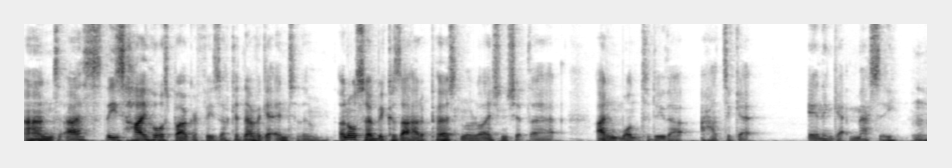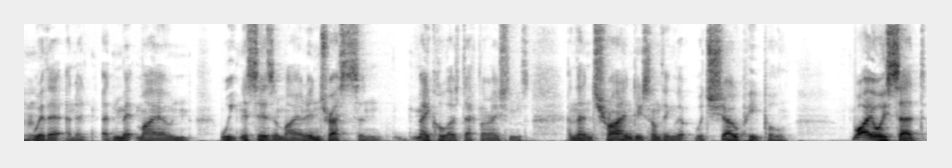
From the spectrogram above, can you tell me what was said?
and as these high horse biographies, I could never get into them, and also because I had a personal relationship there, I didn't want to do that. I had to get in and get messy with it and ad- admit my own weaknesses and my own interests and make all those declarations, and then try and do something that would show people what I always said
